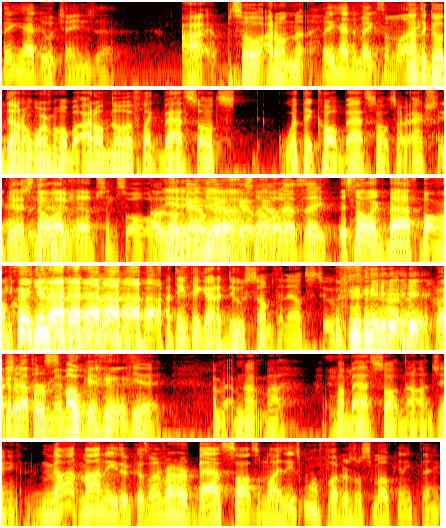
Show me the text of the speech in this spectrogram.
they had to have changed that. I so I don't know. They had to make some like. Not to go down a wormhole, but I don't know if like bath salts, what they call bath salts, are actually. yeah, just it's not bath- like Epsom salt. Oh, Yeah, okay, yeah, okay, yeah, okay, it's okay. not I was like- about to say. It's not like bath bomb. you No, know. no, no, no. I think they got to do something else too. Crush it up and smoke it. it. yeah, I'm, I'm not my My bath salt knowledge ain't. Not mine either, because whenever I heard bath salts, I'm like, these motherfuckers will smoke anything.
